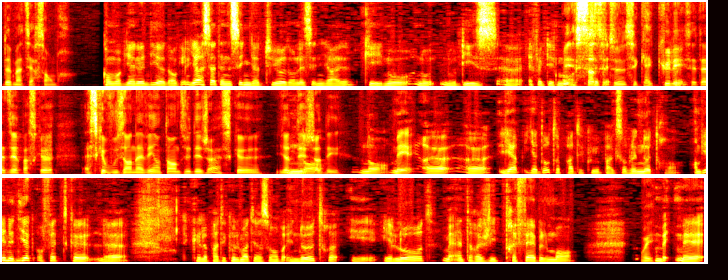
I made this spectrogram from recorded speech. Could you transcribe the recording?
de matière sombre? Comme on vient de dire, donc il y a certaines signatures dans les signaux qui nous nous, nous disent euh, effectivement. Mais ça, c'est calculé, Oui. c'est-à-dire parce que est-ce que vous en avez entendu déjà? Est-ce que il y a Non. déjà des Non, mais euh, euh, il y a, il y a d'autres particules, par exemple les neutrons. On vient de dire en fait que le que la particule matière sombre est neutre et, et l'autre, mais interagit très faiblement. Oui. Mais, mais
